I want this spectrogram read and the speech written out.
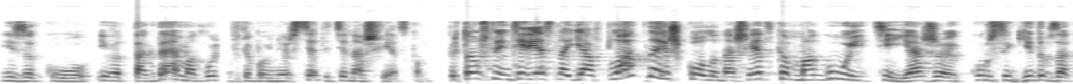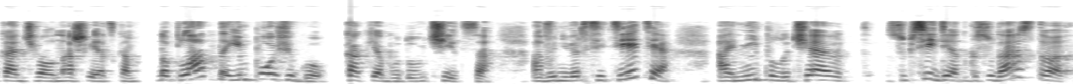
языку. И вот тогда я могу в любой университет идти на шведском. При том, что интересно, я в платные школы на шведском могу идти. Я же курсы гидов заканчивала на шведском. Но платно им пофигу, как я буду учиться. А в университете они получают субсидии от государства,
